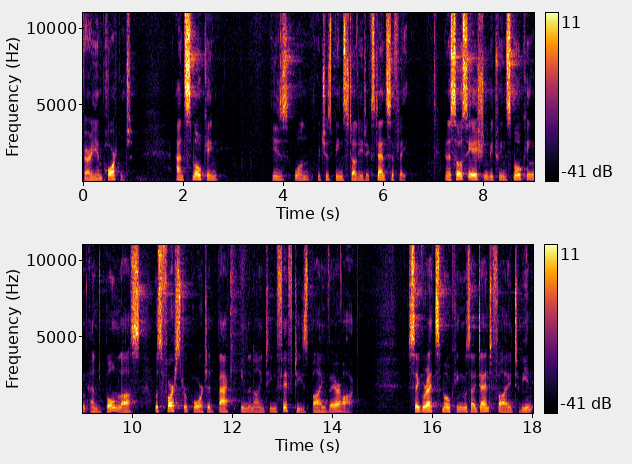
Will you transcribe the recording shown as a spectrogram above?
very important. And smoking is one which has been studied extensively. An association between smoking and bone loss was first reported back in the 1950s by Verhoek. Cigarette smoking was identified to be an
